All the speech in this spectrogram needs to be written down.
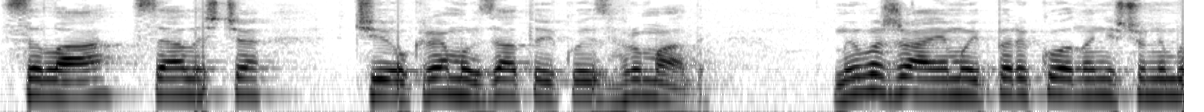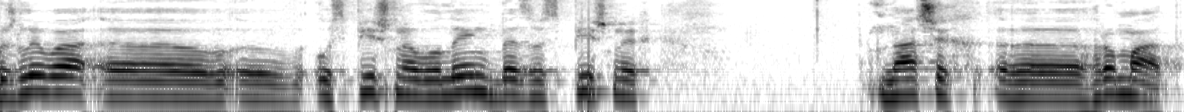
села, селища чи окремо взятої якоїсь громади. Ми вважаємо і переконані, що неможлива е, успішна Волинь без успішних наших е, громад.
